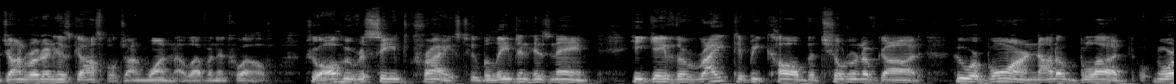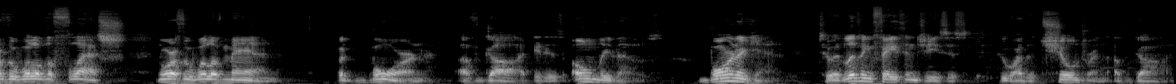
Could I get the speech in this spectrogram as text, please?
John wrote in his gospel, John 1 11 and 12. To all who received Christ, who believed in his name, he gave the right to be called the children of God, who were born not of blood, nor of the will of the flesh, nor of the will of man but born of God. It is only those born again to a living faith in Jesus who are the children of God.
